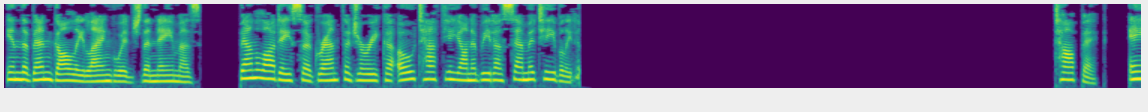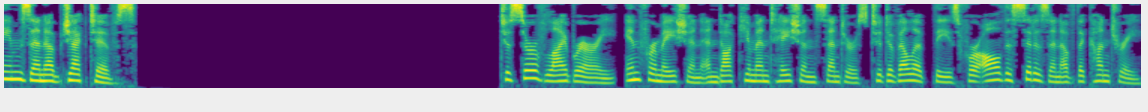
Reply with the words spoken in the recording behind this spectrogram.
In the Bengali language the name is Bangladesa Granthajarika o Tathyanabita Samitibalita. Topic Aims and objectives to serve library, information and documentation centers to develop these for all the citizen of the country.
